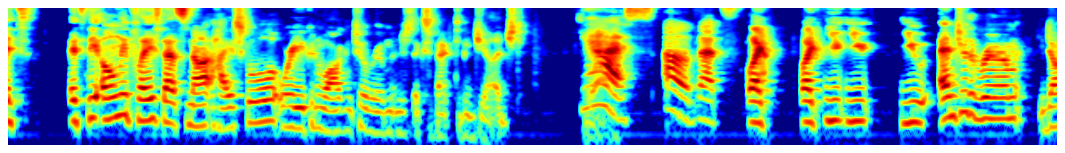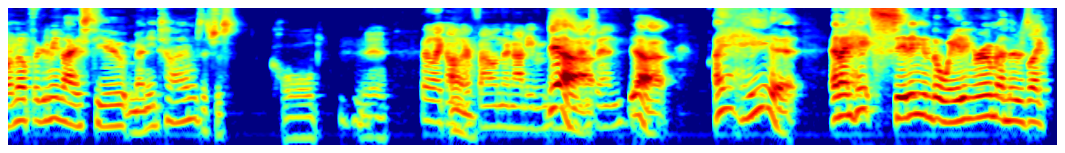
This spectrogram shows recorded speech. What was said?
it's it's the only place that's not high school where you can walk into a room and just expect to be judged. yes. Oh, that's Like like you you you enter the room, you don't know if they're gonna be nice to you. Many times it's just cold. Mhm. Eh. They're like on their Um, phone. They're not even paying yeah. attention. Yeah. I hate it. And I hate sitting in the waiting room and there's like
